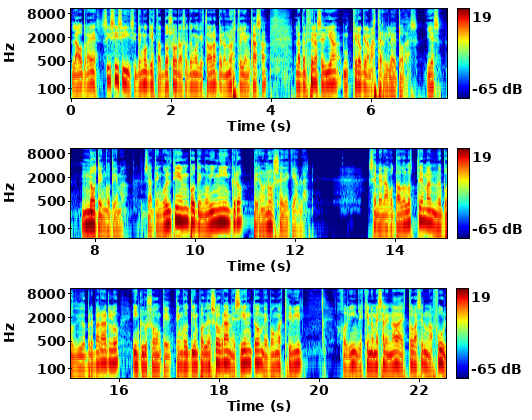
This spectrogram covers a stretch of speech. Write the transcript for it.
La otra es, sí, sí, sí, si tengo aquí estas dos horas o tengo aquí esta hora, pero no estoy en casa. La tercera sería, creo que la más terrible de todas, y es, no tengo tema. O sea, tengo el tiempo, tengo mi micro, pero no sé de qué hablar. Se me han agotado los temas, no he podido prepararlo, incluso aunque tengo tiempo de sobra, me siento, me pongo a escribir. Jolín, y es que no me sale nada, esto va a ser una full.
